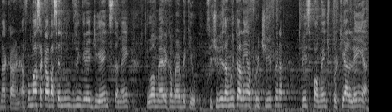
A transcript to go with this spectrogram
na carne. A fumaça acaba sendo um dos ingredientes também do American Barbecue. Se utiliza muita lenha frutífera, principalmente porque a lenha,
